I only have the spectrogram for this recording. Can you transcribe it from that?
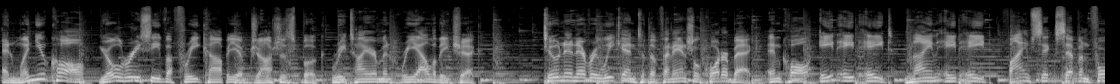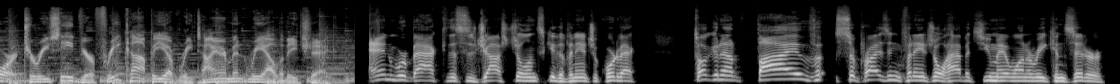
And when you call, you'll receive a free copy of Josh's book, Retirement Reality Check. Tune in every weekend to the Financial Quarterback and call 888 988 5674 to receive your free copy of Retirement Reality Check. And we're back. This is Josh Jalinski, the financial quarterback, talking about five surprising financial habits you may want to reconsider.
